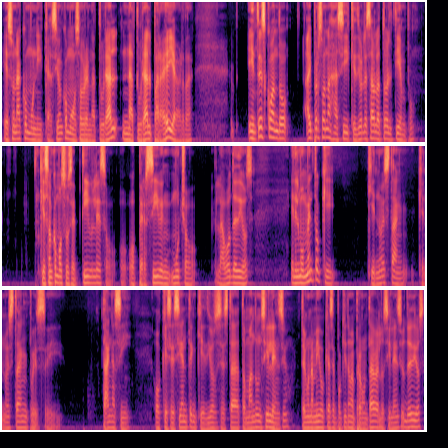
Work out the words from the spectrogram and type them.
es una comunicación como sobrenatural, natural para ella, ¿verdad? Entonces cuando hay personas así que Dios les habla todo el tiempo, que son como susceptibles o, o perciben mucho la voz de Dios, en el momento que, que no están, que no están pues eh, tan así, o que se sienten que Dios está tomando un silencio, tengo un amigo que hace poquito me preguntaba los silencios de Dios,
